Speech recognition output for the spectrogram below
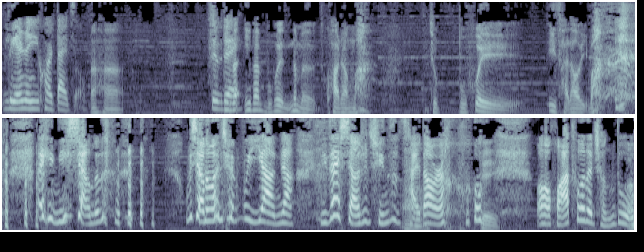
连人一块带走，嗯哼，对不对一般？一般不会那么夸张吧？就不会一踩到底吧？哎，你想的，我们想的完全不一样。你知道，你在想是裙子踩到，然后对，哦滑脱的程度，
